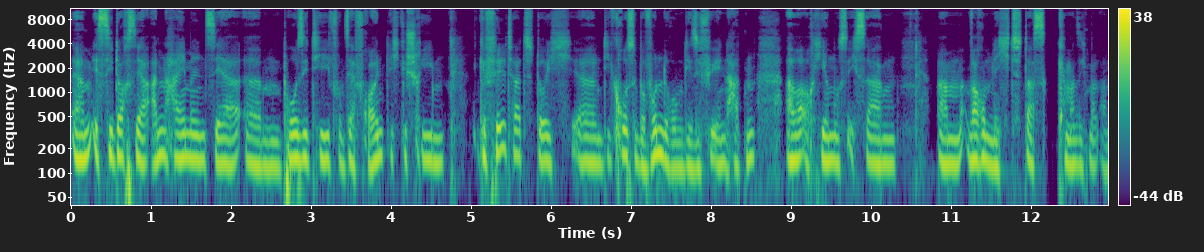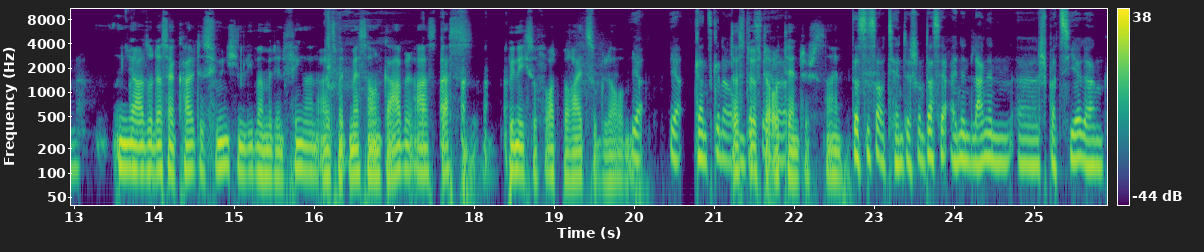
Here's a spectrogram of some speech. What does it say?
ähm, ist sie doch sehr anheimelnd, sehr ähm, positiv und sehr freundlich geschrieben, gefiltert durch äh, die große Bewunderung, die sie für ihn hatten. Aber auch hier muss ich sagen, ähm, warum nicht? Das kann man sich mal an. Ja, also dass er kaltes Hühnchen lieber mit den Fingern als mit Messer und Gabel aß, das bin ich sofort bereit zu glauben. Ja, ja, ganz genau. Das dürfte er, authentisch sein. Das ist authentisch und dass er einen langen äh, Spaziergang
